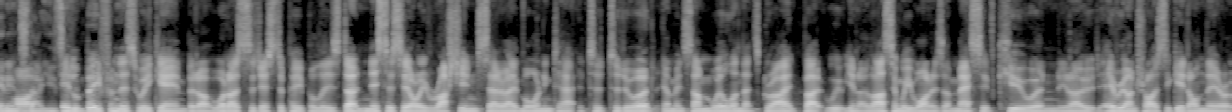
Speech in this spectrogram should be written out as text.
get in and start using It'll be from this weekend, but I, what I suggest to people is don't necessarily rush in Saturday morning to, to, to do it. I mean, some will, and that's great, but we, you know, the last thing we want is a massive queue, and you know, everyone tries to get on there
